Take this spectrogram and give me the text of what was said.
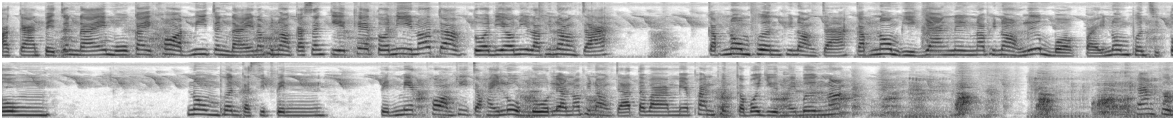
อาการเป็นจังไดหมูไก่คอดมีจังไดน้องพี่น้องก็สังเกตแค่ตัวนี้เนาะจ้าตัวเดียวนี่ละพี่น้องจ้ากับนมเพิ่นพี่น้องจ้ากับนมอีกอย่างหนึ่งเนาะพี่น้องลืมบอกไปนมเพิ่นสิตรงนมเพิ่นก็สิเป็นเป็นเม็ดพร้อมที่จะให้ลูกดูดแล้วเนาะพี่น้องจ้าแต่ว่าแม่พันธุ์เพิ่นก็บ่ยืนให้เบิ่งเนาะางคุณ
